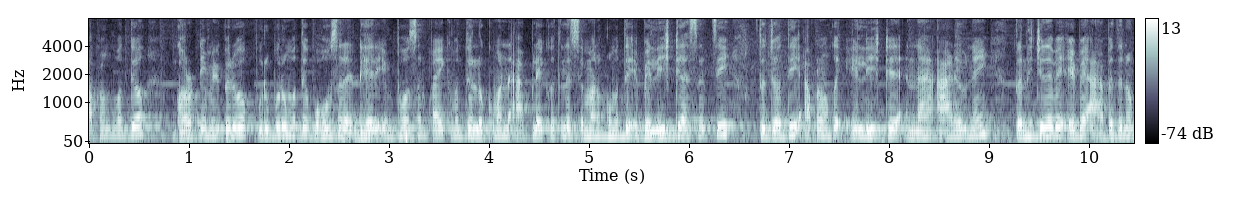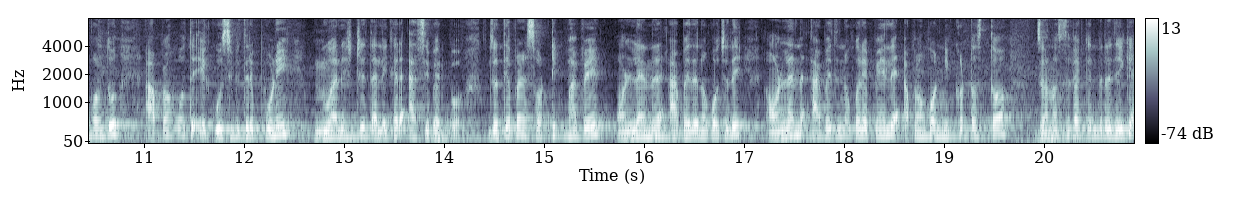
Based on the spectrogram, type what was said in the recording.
ଆପଣଙ୍କୁ ମଧ୍ୟ ଘରଟିଏ ମିଳିପାରିବ ପୂର୍ବରୁ ମଧ୍ୟ ବହୁତ ସାରା ଢେର ଇନଫର୍ମେସନ୍ ପାଇକି ମଧ୍ୟ ଲୋକମାନେ ଆପ୍ଲାଏ କରିଥିଲେ ସେମାନଙ୍କୁ ମଧ୍ୟ ଏବେ ଲିଷ୍ଟ ଆସିଛି ତ ଯଦି ଆପଣଙ୍କ ଏ ଲିଷ୍ଟ ନାଁ ଆଡ଼ ହେଉନାହିଁ ତ ନିଶ୍ଚିତ ଭାବେ ଏବେ ଆବେଦନ କରନ୍ତୁ ଆପଣଙ୍କ ମଧ୍ୟ ଏକୋଇଶ ଭିତରେ ପୁଣି ନୂଆ ଲିଷ୍ଟ ତାଲିକାରେ ଆସିପାରିବ ଯଦି ଆପଣ ସଠିକ୍ ଭାବେ ଅନଲାଇନ୍ରେ ଆବେଦନ କରୁଛନ୍ତି ଅନଲାଇନ୍ ଆବେଦନ କରିବା ପାଇଁ ହେଲେ ଆପଣଙ୍କ ନିକଟସ୍ଥ ଜନସେବା କେନ୍ଦ୍ରରେ ଯାଇକି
